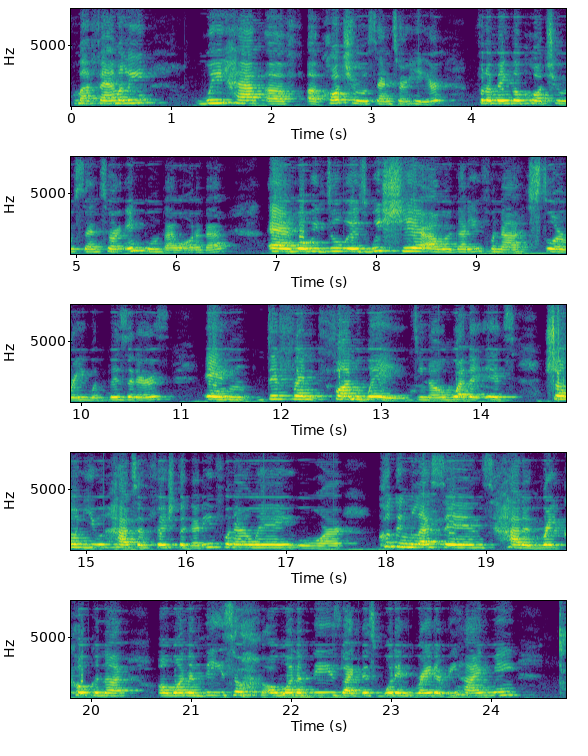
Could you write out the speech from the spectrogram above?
my family, we have a, a cultural center here, Flamingo Cultural Center in Punta Gorda. And what we do is we share our Garifuna story with visitors in different fun ways, you know, whether it's showing you how to fish the Garifuna way or cooking lessons, how to grate coconut on one of these or one of these like this wooden grater behind me.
